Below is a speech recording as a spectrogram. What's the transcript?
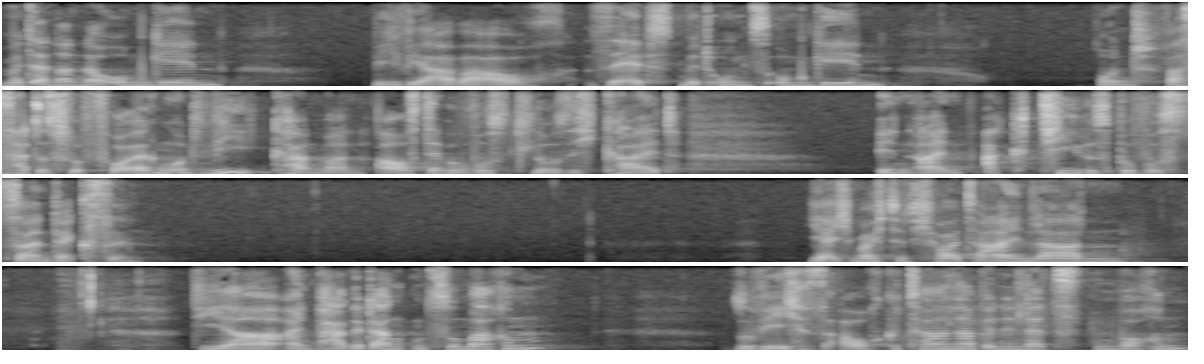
miteinander umgehen, wie wir aber auch selbst mit uns umgehen und was hat es für Folgen und wie kann man aus der Bewusstlosigkeit in ein aktives Bewusstsein wechseln. Ja, ich möchte dich heute einladen, dir ein paar Gedanken zu machen, so wie ich es auch getan habe in den letzten Wochen.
